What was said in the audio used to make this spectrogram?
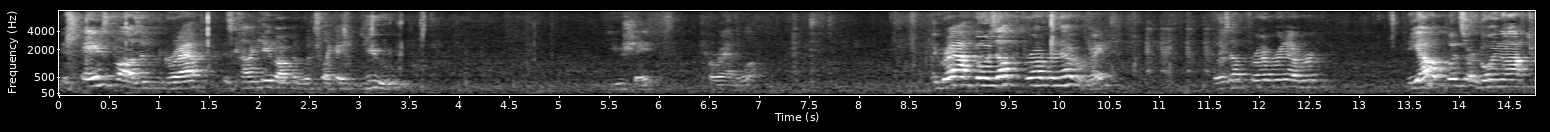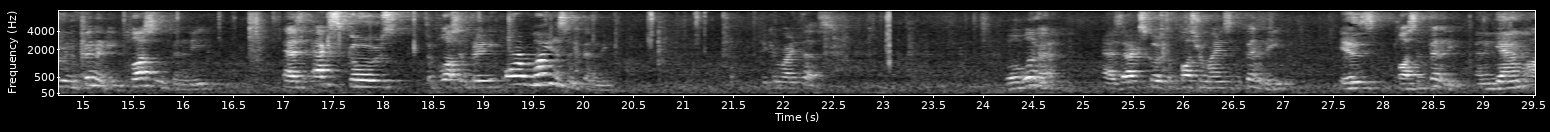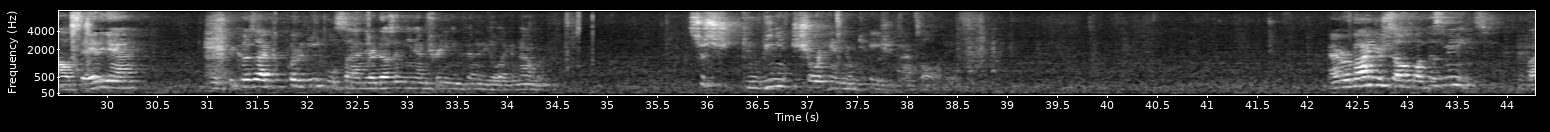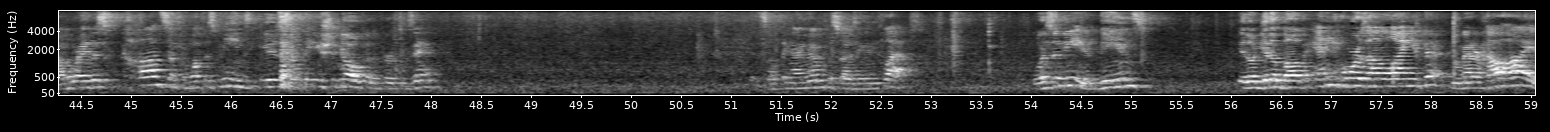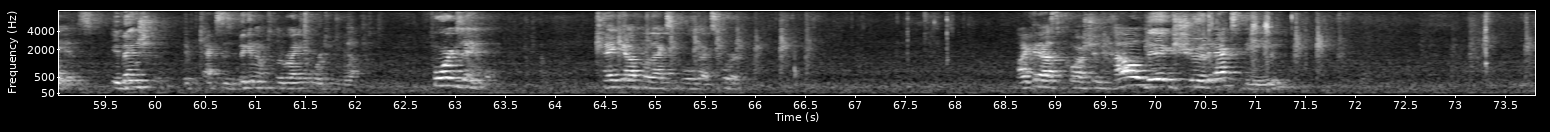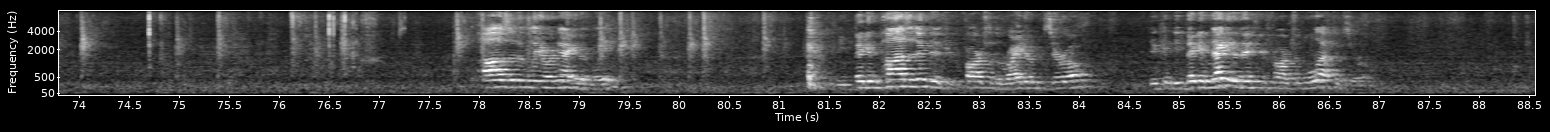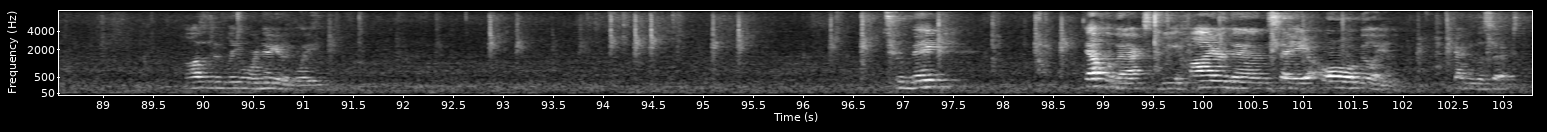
If a is positive, the graph is concave up, it looks like a U, U-shaped parabola. The graph goes up forever and ever, right? Goes up forever and ever. The outputs are going off to infinity, plus infinity, as x goes to plus infinity or minus infinity. You can write this. The limit, as x goes to plus or minus infinity, is plus infinity. And again, I'll say it again, just because I put an equal sign there doesn't mean I'm treating infinity like a number. It's just convenient shorthand notation, that's all it is. And remind yourself what this means. And by the way, this concept of what this means is something you should know for the first exam. It's something I'm emphasizing in class. What does it mean? It means it'll get above any horizontal line you pick, no matter how high it is, eventually, if x is big enough to the right or to the left. For example, take f of x equals x squared. I could ask the question, how big should x be positively or negatively? Be big and positive if you're far to the right of zero. You can be big and negative if you're far to the left of zero. Positively or negatively, to make f of x be higher than, say, oh, a million, 10 to the sixth.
